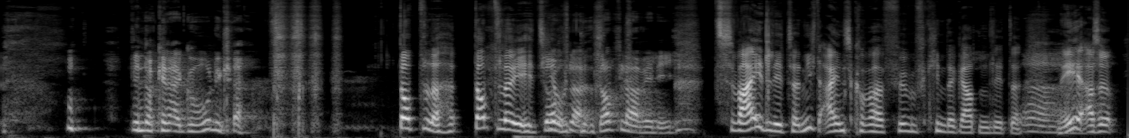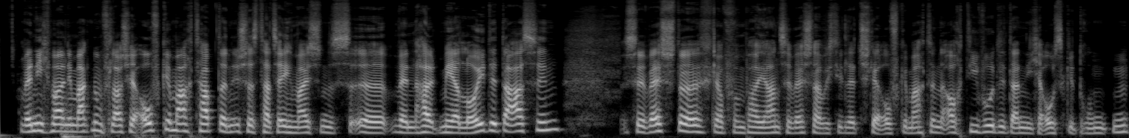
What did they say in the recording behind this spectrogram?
Bin doch kein Alkoholiker. Doppler, Doppler, Idioten. Doppler, Doppler will ich. Zwei Liter, nicht 1,5 Kindergartenliter. Ah. Nee, also wenn ich mal eine Magnumflasche aufgemacht habe, dann ist es tatsächlich meistens, äh, wenn halt mehr Leute da sind. Silvester, ich glaube vor ein paar Jahren Silvester habe ich die letzte aufgemacht und auch die wurde dann nicht ausgetrunken.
